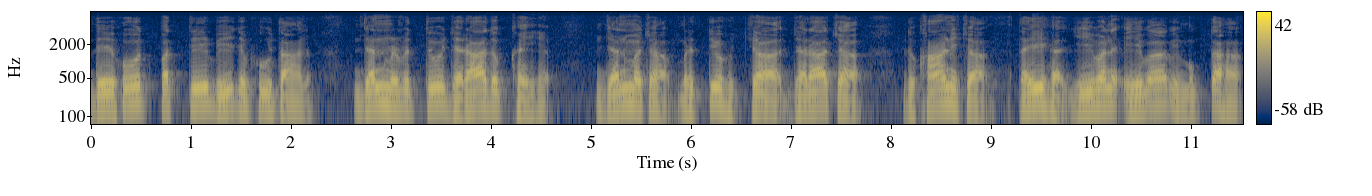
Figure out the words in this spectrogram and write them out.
देहोत्पत्ति बीजभूतान, जन्म मृत्यु जरा दुख, जन्म च मृत्यु च जरा च, दुखानि च तैह जीवन एव विमुक्त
